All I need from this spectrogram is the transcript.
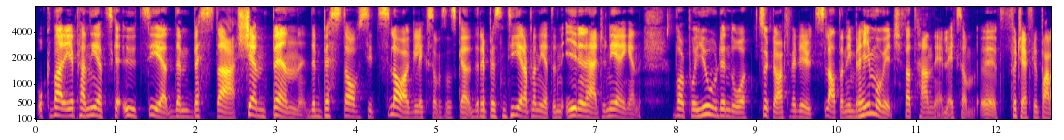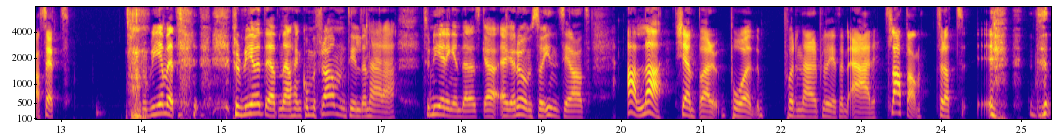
Och varje planet ska utse den bästa kämpen, den bästa av sitt slag liksom, som ska representera planeten i den här turneringen. Varpå jorden då såklart väljer ut Zlatan Ibrahimovic för att han är liksom eh, förträfflig på alla sätt. Problemet, problemet är att när han kommer fram till den här eh, turneringen där den ska äga rum så inser han att alla kämpar på, på den här planeten är Zlatan. För att den,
